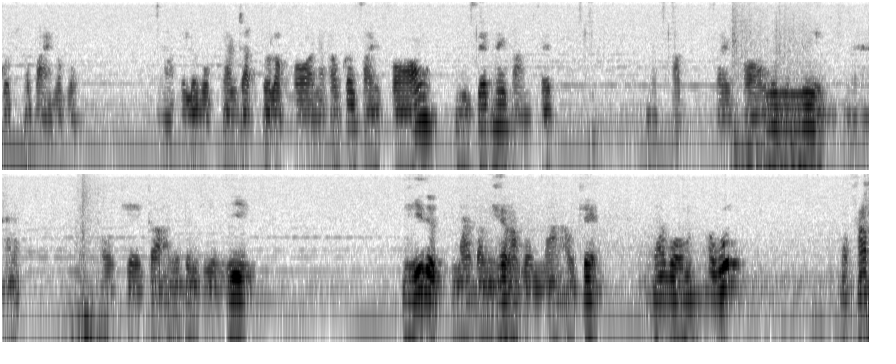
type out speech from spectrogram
กดเข้าไปครับผมเป็นระบบการจัดตัวละครนะครับ ก็ใส่ของมีเซตให้สามเซตนะครับ ใส่ของนู่นนี่นะฮะโอเค ก็อันนี้เป็นทีมที่ ดีที่สุดนะตอนนี้สำหรับผมนะโอเคนะครับผมอาวุธนะครับ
